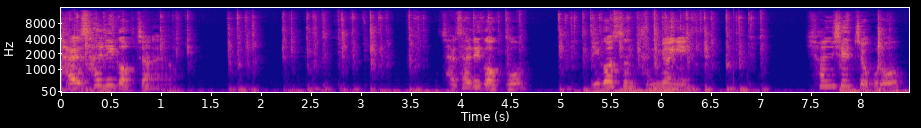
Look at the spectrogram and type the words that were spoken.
잘 살 리가 없잖아요. 잘 살 리가 없고 이것은 분명히 현실적으로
